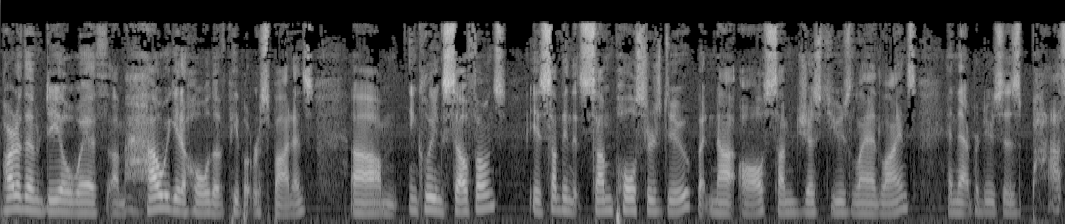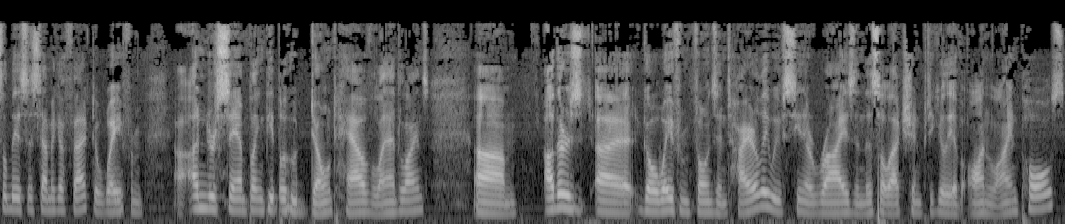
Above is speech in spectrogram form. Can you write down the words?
part of them deal with um, how we get a hold of people respondents, um, including cell phones. Is something that some pollsters do, but not all. Some just use landlines, and that produces possibly a systemic effect away from uh, undersampling people who don't have landlines. Um, others uh, go away from phones entirely. We've seen a rise in this election, particularly of online polls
